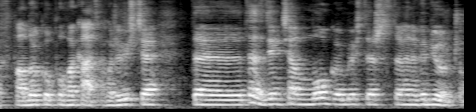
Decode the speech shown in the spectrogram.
w padoku po wakacjach. Oczywiście te, te zdjęcia mogły być też stawiane wybiórczo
